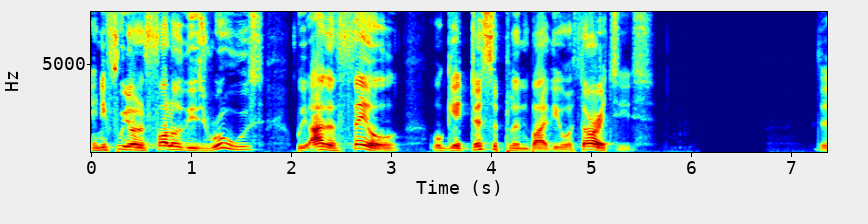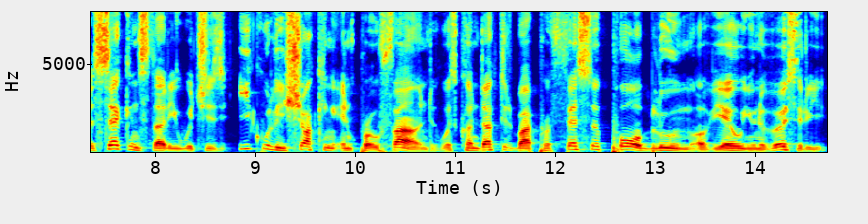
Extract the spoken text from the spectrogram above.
And if we don't follow these rules, we either fail or get disciplined by the authorities. The second study, which is equally shocking and profound, was conducted by Professor Paul Bloom of Yale University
